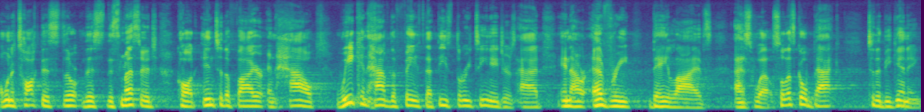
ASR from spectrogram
I want to talk this, this, this message called Into the Fire and how we can have the faith that these three teenagers had in our everyday lives as well. So let's go back to the beginning.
